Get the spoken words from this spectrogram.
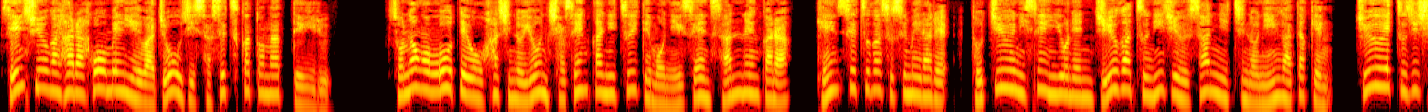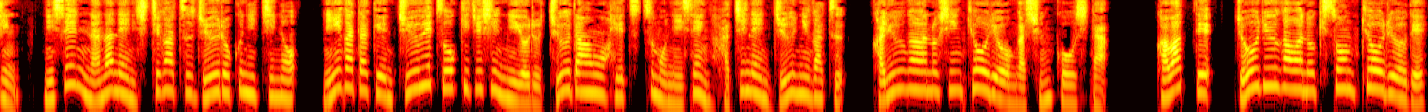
千秋ヶ原方面へは常時左折化となっている。その後大手大橋の4車線化についても2003年から建設が進められ、途中2004年10月23日の新潟県中越地震、2007年7月16日の新潟県中越沖地震による中断を経つつも2008年12月、下流側の新橋梁が竣工した。代わって上流側の既存橋梁で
